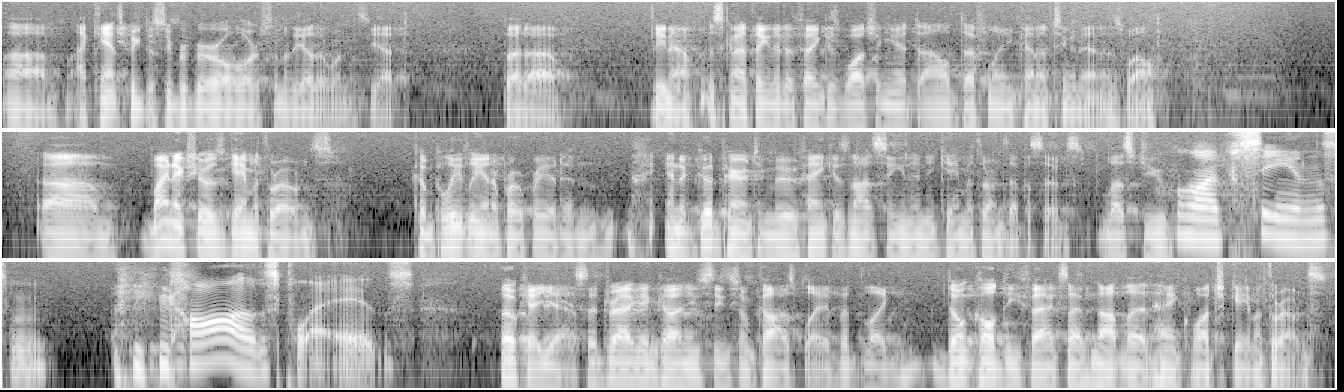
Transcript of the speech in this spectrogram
Um, I can't speak to Supergirl or some of the other ones yet, but uh, you know, it's the kind of thing that if Hank is watching it, I'll definitely kind of tune in as well. Um, my next show is Game of Thrones. Completely inappropriate and in a good parenting move, Hank has not seen any Game of Thrones episodes, lest you. Well, I've seen some cosplays. Okay, yes, at Dragon Con you've seen some cosplay, but like, don't call defects. I've not let Hank watch Game of Thrones,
